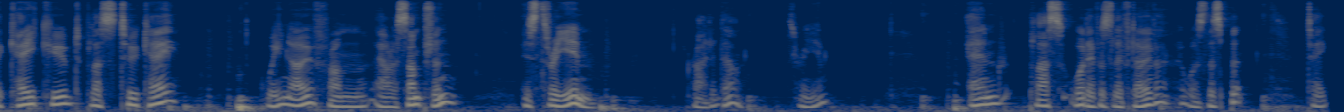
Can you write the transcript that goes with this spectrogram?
The k cubed plus 2k, we know from our assumption, is 3m. Write it down, 3m. And plus whatever's left over, it was this bit. Take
